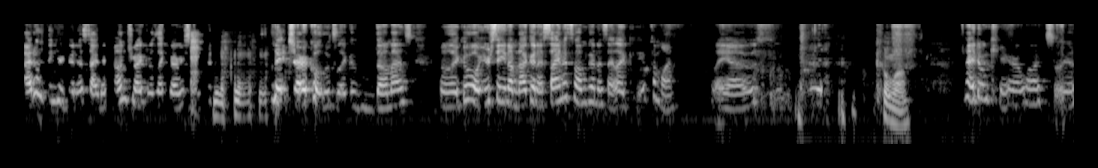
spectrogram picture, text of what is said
I don't think you're gonna sign the contract was like very stupid. like Jericho looks like a dumbass. I'm like oh you're saying I'm not gonna sign it, so I'm gonna sign. Like yeah, come on, like yeah, it was, Come on. I don't care a lot. So yeah.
